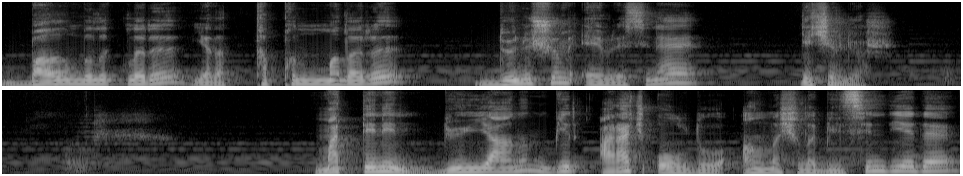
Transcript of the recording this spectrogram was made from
bağımlılıkları ya da tapınmaları dönüşüm evresine geçiriliyor. Maddenin, dünyanın bir araç olduğu anlaşılabilsin diye de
